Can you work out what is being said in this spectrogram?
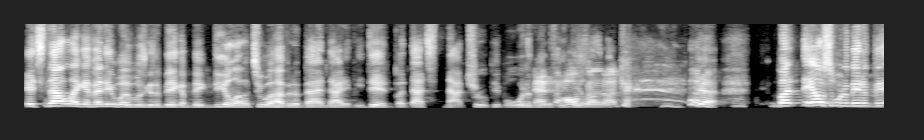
it's not like if anyone was going to make a big deal out of Tua having a bad night if he did, but that's not true. People would have made a big deal of it. yeah. But they also would have made a big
